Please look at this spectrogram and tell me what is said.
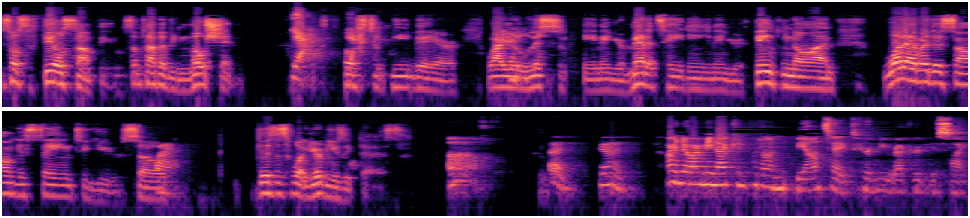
You're supposed to feel something, some type of emotion. yeah. It's supposed to be there while you're listening and you're meditating and you're thinking on whatever this song is saying to you. So this is what your music does. Oh, good, good. I know. I mean, I can put on Beyonce. Her new record is like,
